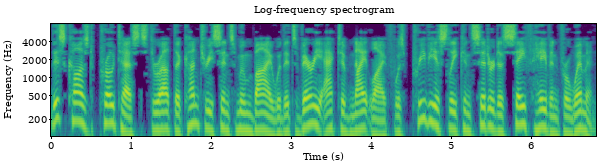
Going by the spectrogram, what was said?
This caused protests throughout the country since Mumbai with its very active nightlife was previously considered a safe haven for women.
